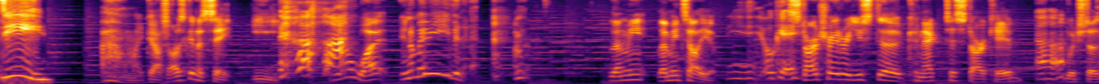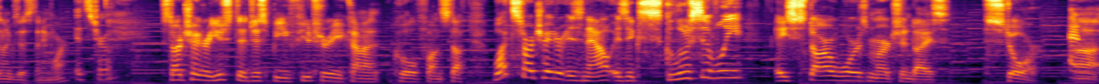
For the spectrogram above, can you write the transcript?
D. Oh my gosh, I was gonna say E. you know what? You know, maybe even. I'm, let me let me tell you. Okay. Star Trader used to connect to Starcade, Uh huh. which doesn't exist anymore. It's true. Star Trader used to just be futury kind of cool, fun stuff. What Star Trader is now is exclusively a Star Wars merchandise store. And Uh,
